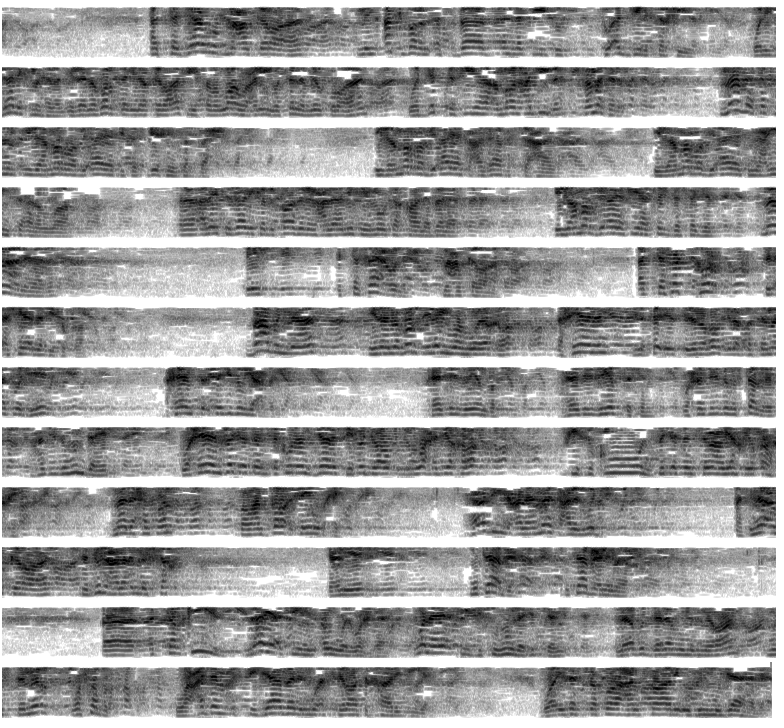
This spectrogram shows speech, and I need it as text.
التجاوب مع القراءة من أكبر الأسباب التي تؤدي للتركيز ولذلك مثلا إذا نظرت إلى قراءته صلى الله عليه وسلم للقرآن وجدت فيها أمرا عجيبا. فمثلا ماذا تفهم إذا مر بآية تسبيح سبح؟ إذا مر بآية عذاب استعاذ إذا مر بآية نعيم سأل الله. آه، أليس ذلك بقادر على أن يحيي الموتى؟ قال بلى. إذا مر بآية فيها سجدة سجد. ما معنى هذا؟ إيش؟ التفاعل مع القراءة. التفكر في الأشياء التي تقرأ. بعض الناس إذا نظرت إليه وهو يقرأ أحيانا إذا نظرت إلى قسمات وجهه أحيانا تجده يعبث أحيانا تجده ينظر. أحيانا تجده يبتسم. وأحيانا تجده مستغرب. وأحيانا تجده مندهش وأحيانا فجأة تكون أنت جالس في حجرة وواحد يقرأ في سكون. فجأة تسمعه يقهقه ماذا حصل؟ طبعا قرأ شيء مضحك هذه العلامات على الوجه. أثناء القراءة تدل على أن الشخص يعني؟ متابع. متابع لما التركيز لا يأتي من أول وهلة ولا يأتي بسهولة جدا. لا بد له من مران مستمر وصبر وعدم استجابة للمؤثرات الخارجية. وإذا استطاع القارئ بالمجاهدة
